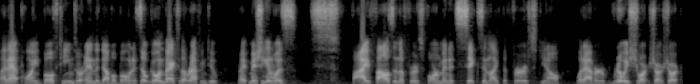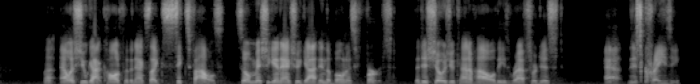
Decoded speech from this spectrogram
by that point, both teams were in the double bonus. So going back to the refing, too, right? Michigan was five fouls in the first four minutes, six in like the first, you know, whatever. Really short, short, short. LSU got called for the next like six fouls. So Michigan actually got in the bonus first. That just shows you kind of how these refs were just uh, just crazy.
